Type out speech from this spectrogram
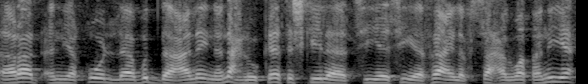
أراد أن يقول لابد علينا نحن كتشكيلات سياسية فاعلة في الساحة الوطنية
